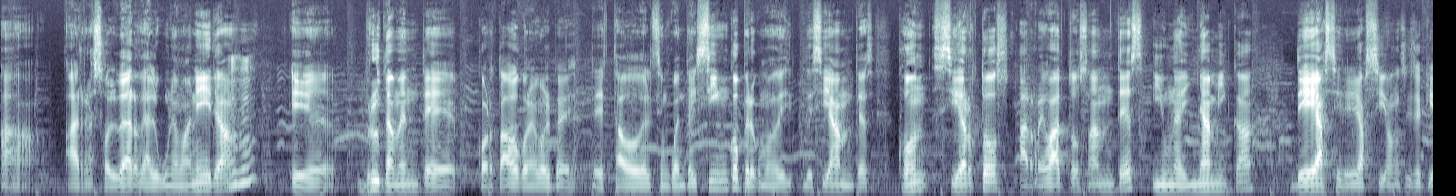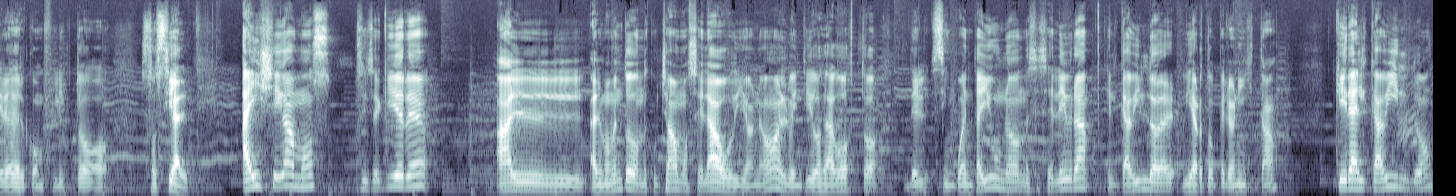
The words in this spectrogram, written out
a, resolver de alguna manera. Eh, brutamente cortado con el golpe de Estado del 55, pero como decía antes, con ciertos arrebatos antes y una dinámica de aceleración, si se quiere, del conflicto social. Ahí llegamos, si se quiere, al, momento donde escuchábamos el audio, ¿no? el 22 de agosto del 51, donde se celebra el Cabildo Abierto Peronista, que era el cabildo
